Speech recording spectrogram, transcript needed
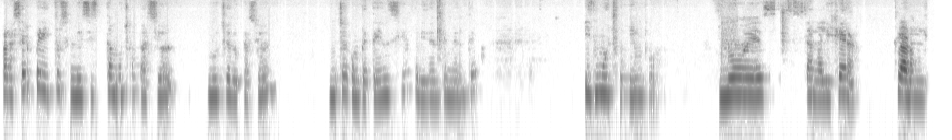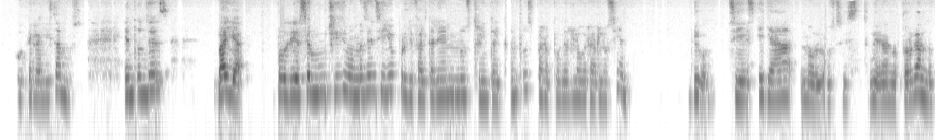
para ser perito se necesita mucha pasión, mucha educación, mucha competencia, evidentemente, y mucho tiempo. No es a la ligera, claro, lo que realizamos. Entonces, vaya, podría ser muchísimo más sencillo porque faltarían unos treinta y tantos para poder lograr los 100 digo, si es que ya no los estuvieran otorgando,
